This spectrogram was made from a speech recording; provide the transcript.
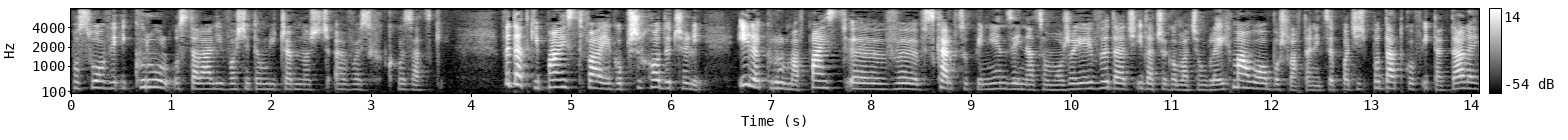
posłowie i król ustalali właśnie tę liczebność e, wojsk kozackich. Wydatki państwa, jego przychody, czyli ile król ma w, państw, e, w, w skarbcu pieniędzy i na co może jej wydać i dlaczego ma ciągle ich mało, bo szlachta nie chce płacić podatków i tak dalej,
